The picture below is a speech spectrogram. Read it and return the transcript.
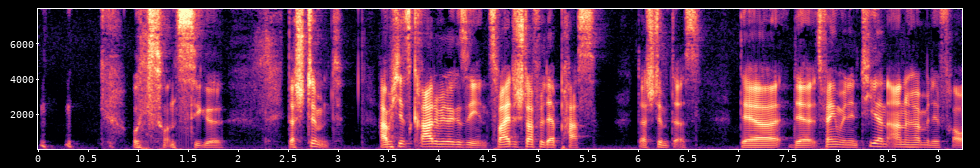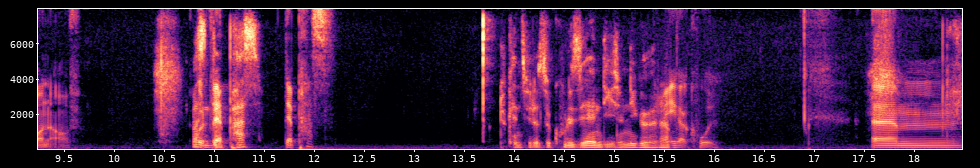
Und sonstige. Das stimmt. Habe ich jetzt gerade wieder gesehen. Zweite Staffel der Pass. Da stimmt das. Der, der es fängt mit den Tieren an und hört mit den Frauen auf. Was Und ist der Pass? Der Pass. Du kennst wieder so coole Serien, die ich noch nie gehört habe. Mega cool. Ähm,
